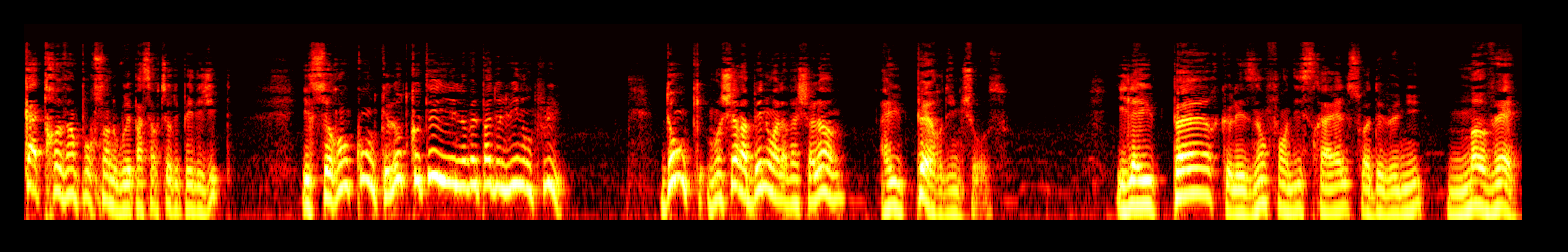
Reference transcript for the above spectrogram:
80% ne voulaient pas sortir du pays d'Égypte, il se rend compte que l'autre côté, ils ne veulent pas de lui non plus. Donc, mon cher Abeno la Shalom a eu peur d'une chose. Il a eu peur que les enfants d'Israël soient devenus mauvais,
